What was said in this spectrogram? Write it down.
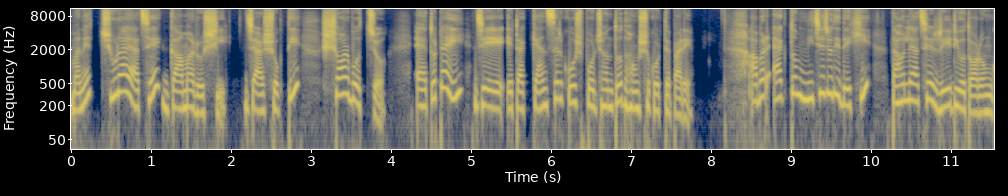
মানে চূড়ায় আছে গামা রশ্মি। যার শক্তি সর্বোচ্চ, এতটাই যে এটা ক্যান্সার কোষ পর্যন্ত ধ্বংস করতে পারে। আবার একদম নিচে যদি দেখি, তাহলে আছে রেডিও তরঙ্গ,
